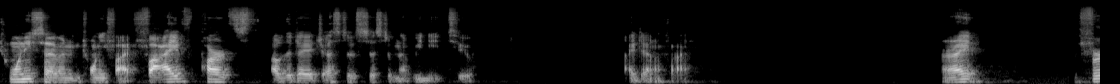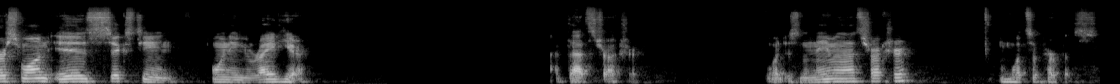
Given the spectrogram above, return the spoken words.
27, and 25. Five parts of the digestive system that we need to identify. All right. The first one is 16, pointing right here at that structure. What is the name of that structure? And what's the purpose?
